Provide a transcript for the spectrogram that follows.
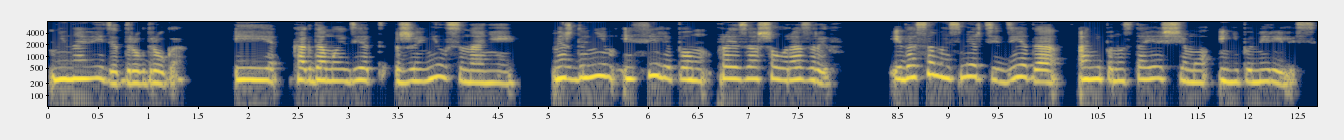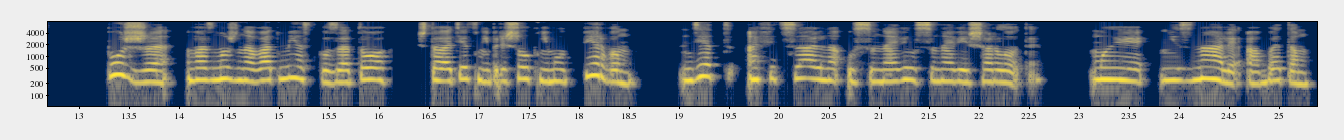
ненавидят друг друга. И когда мой дед женился на ней, между ним и Филиппом произошел разрыв. И до самой смерти деда они по-настоящему и не помирились. Позже, возможно, в отместку за то, что отец не пришел к нему первым, дед официально усыновил сыновей Шарлотты. Мы не знали об этом,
